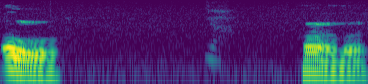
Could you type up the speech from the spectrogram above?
Oo. Ha, bu.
